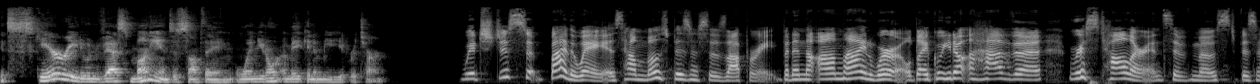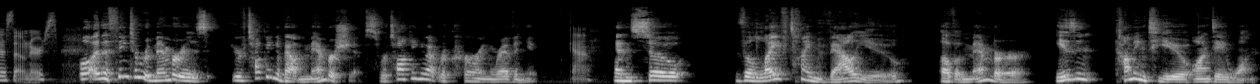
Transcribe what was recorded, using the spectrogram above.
It's scary to invest money into something when you don't make an immediate return. Which, just by the way, is how most businesses operate. But in the online world, like we don't have the risk tolerance of most business owners. Well, and the thing to remember is you're talking about memberships, we're talking about recurring revenue. Yeah. And so the lifetime value of a member isn't coming to you on day one.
